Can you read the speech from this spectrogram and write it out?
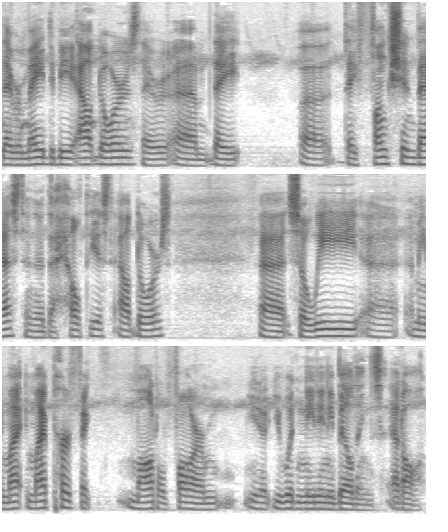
they were made to be outdoors. They were um, they uh, they function best and they're the healthiest outdoors. Uh, so we, uh, I mean, my my perfect modeled farm, you know, you wouldn't need any buildings at all.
